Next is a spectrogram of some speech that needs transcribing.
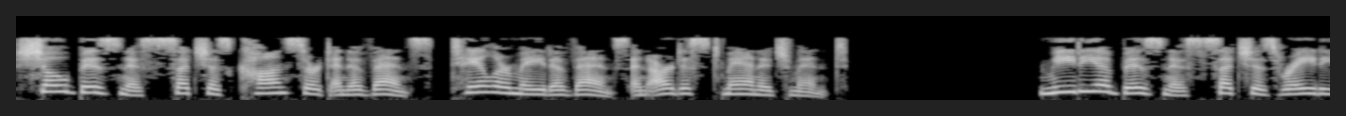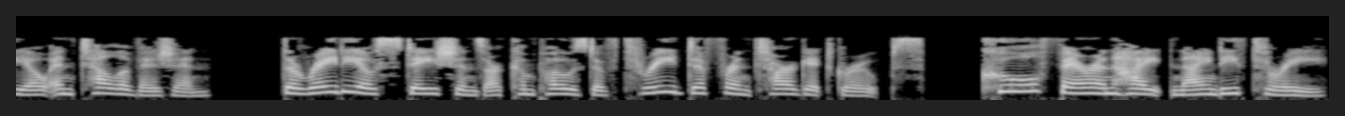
Show business such as concert and events, tailor-made events and artist management. Media business such as radio and television. The radio stations are composed of three different target groups. Cool Fahrenheit 93.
